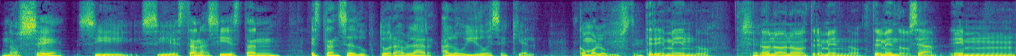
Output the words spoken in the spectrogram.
no sé si, si es tan así, es tan, es tan seductor hablar al oído, Ezequiel. ¿Cómo lo viste? Tremendo. Sí. No, no, no, tremendo. Tremendo. O sea, em,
